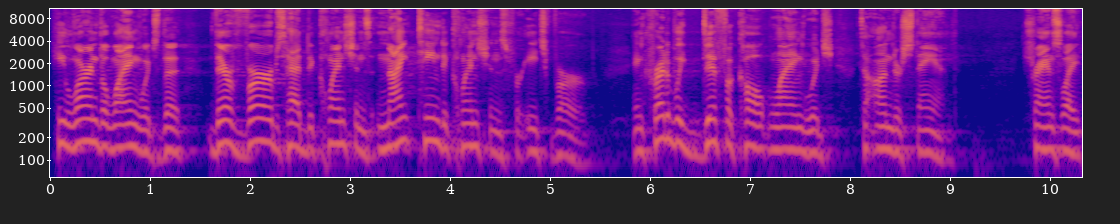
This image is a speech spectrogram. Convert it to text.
He learned the language. The, their verbs had declensions, 19 declensions for each verb. Incredibly difficult language to understand. Translate.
